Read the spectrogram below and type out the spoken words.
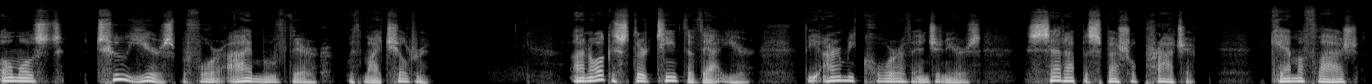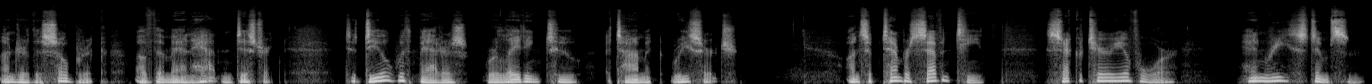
almost two years before I moved there with my children. On August 13th of that year, the Army Corps of Engineers set up a special project camouflaged under the sobriquet of the Manhattan District to deal with matters relating to atomic research. On September 17th, Secretary of War Henry Stimson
